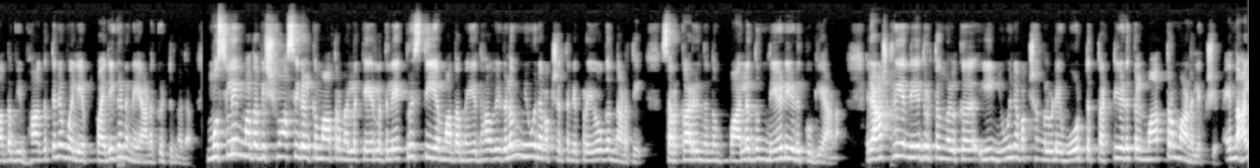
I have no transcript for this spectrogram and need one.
മതവിഭാഗത്തിന് വലിയ പരിഗണനയാണ് കിട്ടുന്നത്. മുസ്ലിം മതവിശ്വാസികൾക്ക് മാത്രമല്ല കേരളത്തിലെ ക്രിസ്തീയ മത മേധാവികളും ന്യൂനപക്ഷത്തിന്റെ പ്രയോഗം നടത്തി സർക്കാരിൽ നിന്നും പലതും നേടിയെടുക്കുകയാണ്. രാഷ്ട്രീയ നേതൃത്വങ്ങൾക്ക് ഈ ന്യൂനപക്ഷങ്ങളുടെ വോട്ട് തട്ടിയെടുക്കൽ മാത്രമാണ് ലക്ഷ്യം. എന്നാൽ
